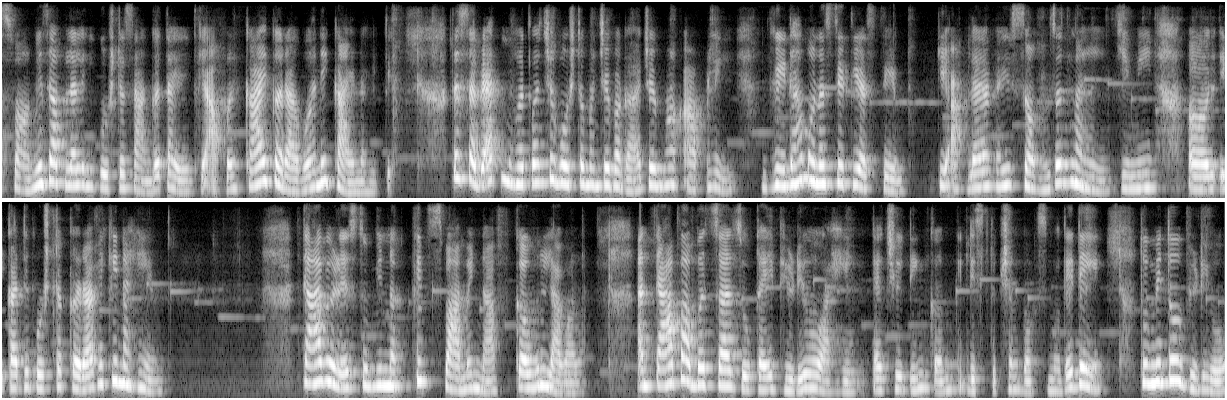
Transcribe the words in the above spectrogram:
स्वामीच आपल्याला ही गोष्ट सांगत आहेत की आपण काय करावं आणि काय नाही ते. तर सगळ्यात महत्वाची गोष्ट म्हणजे बघा जेव्हा आपली द्विधा मनस्थिती असते की आपल्याला काही समजत नाही की मी एखादी गोष्ट करावी की नाही. त्यावेळेस तुम्ही नक्कीच स्वामींना कौल लावावा. आणि त्याबाबतचा जो काही व्हिडिओ आहे त्याची लिंक मी डिस्क्रिप्शन बॉक्समध्ये देईन. तुम्ही तो व्हिडिओ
